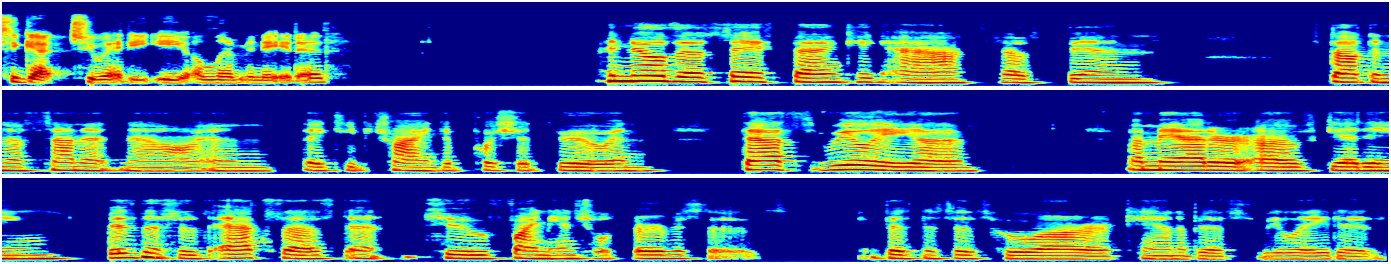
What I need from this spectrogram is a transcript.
to get 280E eliminated. I know the Safe Banking Act has been stuck in the Senate now, and they keep trying to push it through. And that's really a, a matter of getting businesses access to financial services, businesses who are cannabis related.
